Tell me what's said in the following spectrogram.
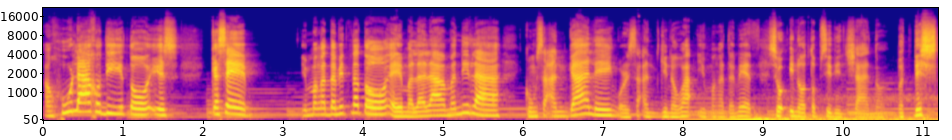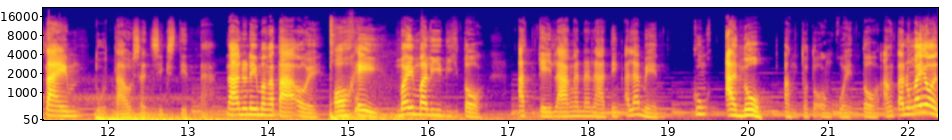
Ang hula ko dito is kasi yung mga damit na to, eh malalaman nila kung saan galing or saan ginawa yung mga damit. So, inotopsy din siya, no? But this time, 2016 na. Na ano na yung mga tao eh. Okay, may mali dito. At kailangan na nating alamin kung ano ang totoong kwento. Ang tanong ngayon,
